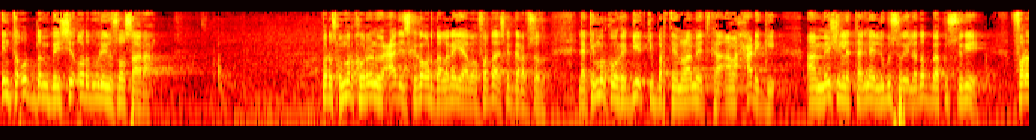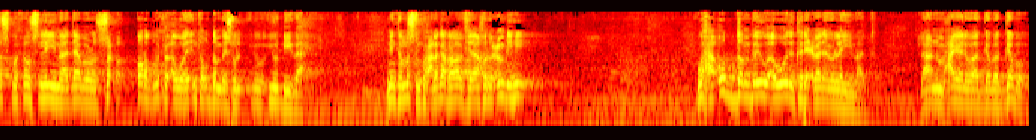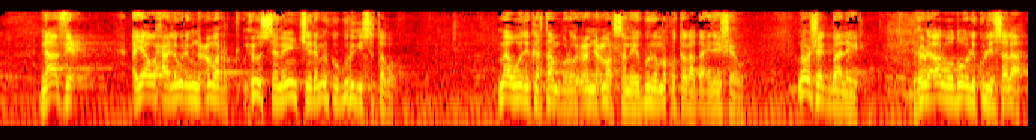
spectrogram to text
inta u dambaysay orod u leeyu soo saaraa. Farasku marka hore inuu caadi iskaga orda laga yaabo fardaa iska garabsado. Laakiin markuu horka geedkii bartilmaameedka ama xadhiggii ama meeshii la taagnay lagu sugay ila dad baa ku sugee farasku wuxuu la yimaadaaba orod wuxuu awooday inta u dambayso yuu dhiibaa. Ninka muslimka waxaa laga rabaa fii aakhiri cumrihi waxa u dambeey uu awoodi kara cibaada inuu la yimaado. Lannu maxaa yeele waa gebagabo naafic ayaa waxaa lagu yidhi ibnu muxuu samayn jiray markuu gurigiisa tago? Ma awoodi kartaan buui wuxuu ibnu cumar sameeyo guriga markuu tago haddaa idiin sheego. Noo sheeg baa la yidhi. Wuxuu idhi alwuduءu likulli salaa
